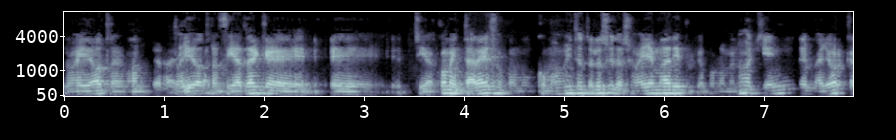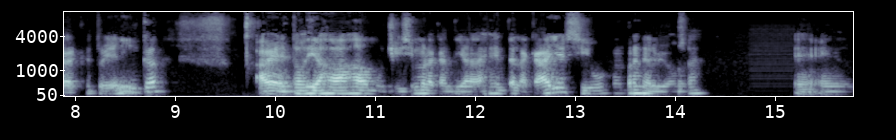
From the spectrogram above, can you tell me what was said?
No hay de otra, hermano. No hay de otra. Fíjate que eh, te iba a comentar eso, como, como has visto tú la situación allá en Madrid, porque por lo menos aquí en, en Mallorca, que estoy en Inca, a ver, estos días ha bajado muchísimo la cantidad de gente en la calle, sí hubo compras nerviosas en, en-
